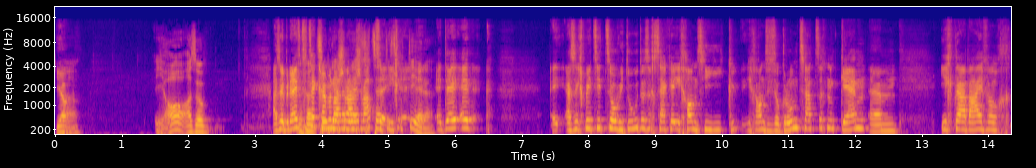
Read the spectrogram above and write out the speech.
ja. ja also also über den FCZ können wir noch schnell schwätzen. Ich, äh, äh, äh, also ich bin jetzt nicht so wie du, dass ich sage, ich kann sie, ich kann sie so grundsätzlich nicht gern. Ähm, ich glaube einfach,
